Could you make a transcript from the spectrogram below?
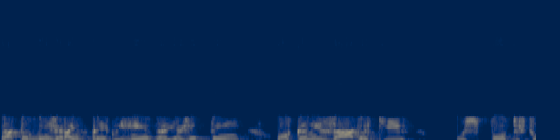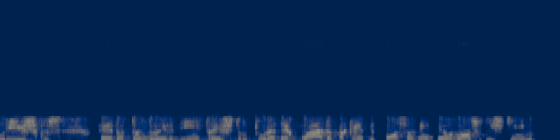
para também gerar emprego e renda. E a gente tem organizado aqui os pontos turísticos, é, dotando ele de infraestrutura adequada para que a gente possa vender o nosso destino.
